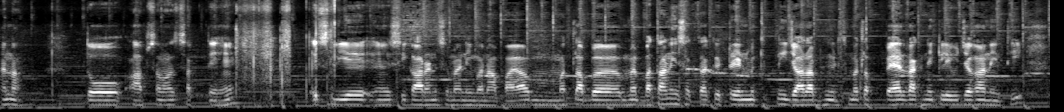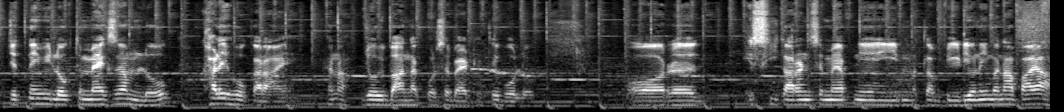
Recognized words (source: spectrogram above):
है ना? तो आप समझ सकते हैं। इसलिए इसी कारण से मैं नहीं बना पाया। मतलब मैं बता नहीं सकता कि ट्रेन में कितनी ज़्यादा भीड़ थी। मतलब पैर रखने के लिए भी जगह नहीं थी। जितने भी लोग थे, मैक्सिमम लोग खड़े होकर आए, है ना? जो भी बांदकपुर से बैठे थे, वो लोग। और इसी कारण से मैं अपनी मतलब वीडियो नहीं बना पाया।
